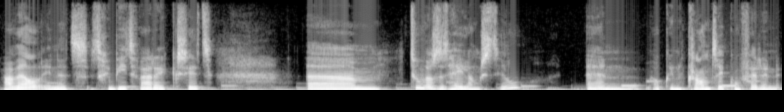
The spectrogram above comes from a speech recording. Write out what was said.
maar wel in het, het, gebied waar ik zit. Um, toen was het heel lang stil. En ook in de kranten, ik kon verder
